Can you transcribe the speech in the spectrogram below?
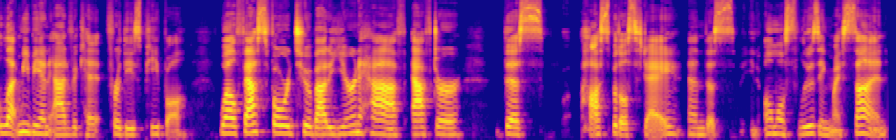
let me be an advocate for these people. Well, fast forward to about a year and a half after this hospital stay and this you know, almost losing my son,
